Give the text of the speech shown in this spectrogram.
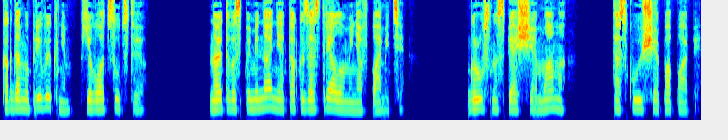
когда мы привыкнем к его отсутствию но это воспоминание так и застряло у меня в памяти. Грустно спящая мама, тоскующая по папе.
